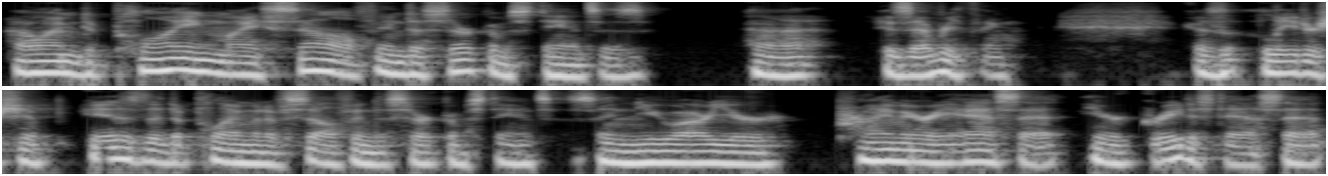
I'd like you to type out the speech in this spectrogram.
how I'm deploying myself into circumstances uh, is everything. Because leadership is the deployment of self into circumstances, and you are your primary asset, your greatest asset,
